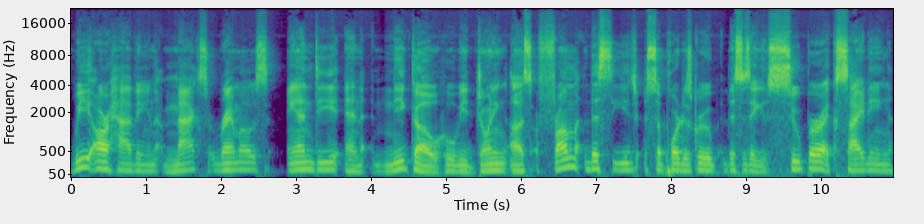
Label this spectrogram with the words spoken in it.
We are having Max Ramos, Andy, and Nico, who will be joining us from the Siege supporters group. This is a super exciting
